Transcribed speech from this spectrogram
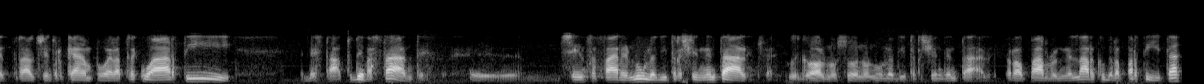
è tra il centrocampo e la tre quarti ed è stato devastante, eh, senza fare nulla di trascendentale, cioè due gol non sono nulla di trascendentale, però parlo nell'arco della partita,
